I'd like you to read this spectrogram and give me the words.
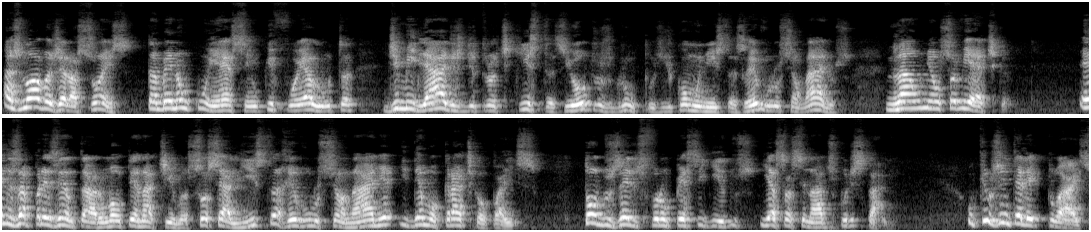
As novas gerações também não conhecem o que foi a luta de milhares de trotskistas e outros grupos de comunistas revolucionários na União Soviética. Eles apresentaram uma alternativa socialista, revolucionária e democrática ao país. Todos eles foram perseguidos e assassinados por Stalin. O que os intelectuais,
